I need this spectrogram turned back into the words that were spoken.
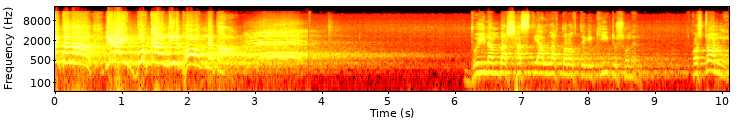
নেতা না, এরাই বোকা নির্ভর নেতা। দুই নাম্বার শাস্তি আল্লাহর তরফ থেকে কি একটু শোনেন। কষ্ট হননি?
